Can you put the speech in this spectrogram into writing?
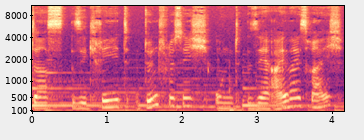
das Sekret dünnflüssig und sehr eiweißreich.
